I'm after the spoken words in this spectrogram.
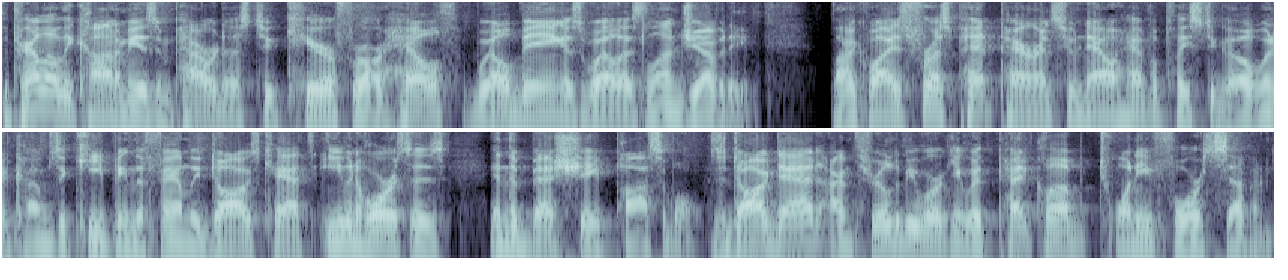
The parallel economy has empowered us to care for our health, well being, as well as longevity. Likewise, for us pet parents who now have a place to go when it comes to keeping the family dogs, cats, even horses in the best shape possible. As a dog dad, I'm thrilled to be working with Pet Club 24 7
